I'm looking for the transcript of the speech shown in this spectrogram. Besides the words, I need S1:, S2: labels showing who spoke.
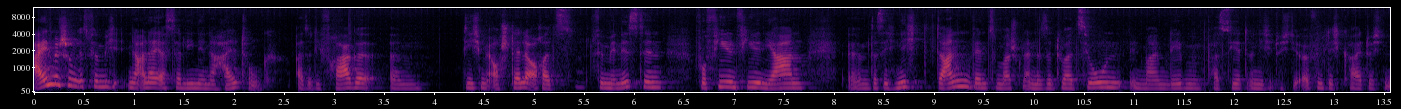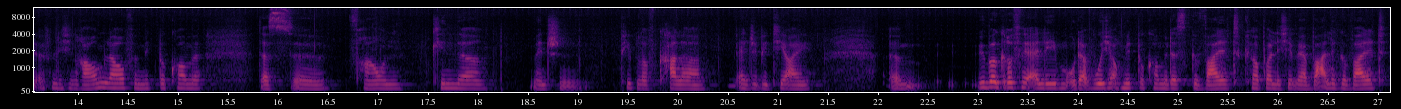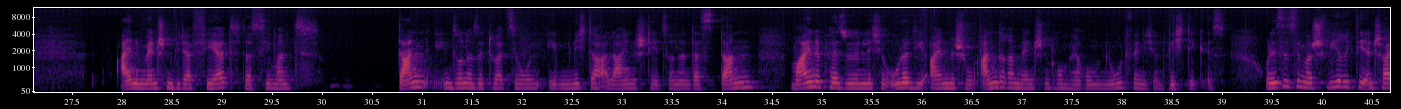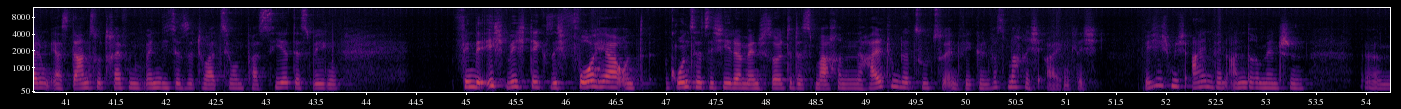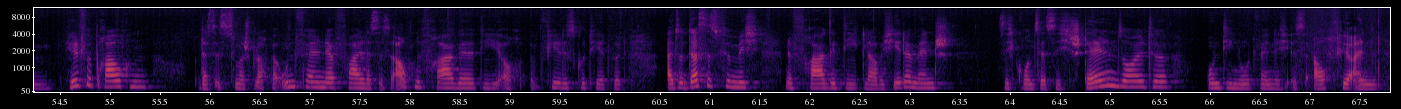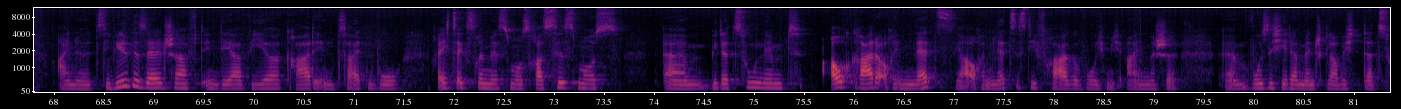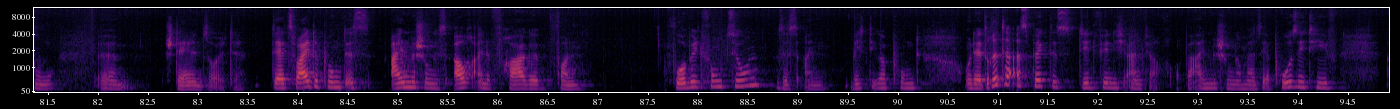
S1: Einmischung ist für mich in allererster Linie eine Haltung. Also die Frage, ähm, die ich mir auch stelle, auch als Feministin vor vielen, vielen Jahren, ähm, dass ich nicht dann, wenn zum Beispiel eine Situation in meinem Leben passiert und ich durch die Öffentlichkeit, durch den öffentlichen Raum laufe, mitbekomme, dass äh, Frauen, Kinder, Menschen, People of Color, LGBTI, ähm, Übergriffe erleben oder wo ich auch mitbekomme, dass Gewalt, körperliche, verbale Gewalt einem Menschen widerfährt, dass jemand dann in so einer Situation eben nicht da alleine steht, sondern dass dann meine persönliche oder die Einmischung anderer Menschen drumherum notwendig und wichtig ist. Und es ist immer schwierig, die Entscheidung erst dann zu treffen, wenn diese Situation passiert. Deswegen finde ich wichtig, sich vorher und grundsätzlich jeder Mensch sollte das machen, eine Haltung dazu zu entwickeln. Was mache ich eigentlich? Mische ich mich ein, wenn andere Menschen ähm, Hilfe brauchen das ist zum Beispiel auch bei Unfällen der Fall. Das ist auch eine Frage, die auch viel diskutiert wird. Also das ist für mich eine Frage, die, glaube ich, jeder Mensch sich grundsätzlich stellen sollte und die notwendig ist auch für ein, eine Zivilgesellschaft, in der wir gerade in Zeiten, wo Rechtsextremismus, Rassismus ähm, wieder zunimmt, auch gerade auch im Netz, ja auch im Netz ist die Frage, wo ich mich einmische, ähm, wo sich jeder Mensch, glaube ich, dazu ähm, stellen sollte. Der zweite Punkt ist, Einmischung ist auch eine Frage von Vorbildfunktion. Das ist ein wichtiger Punkt. Und der dritte Aspekt ist, den finde ich einfach auch bei Einmischung nochmal sehr positiv.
